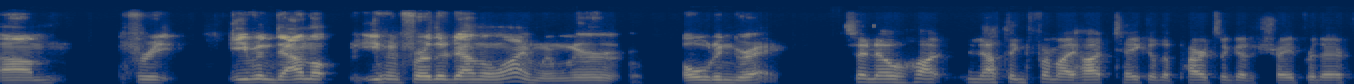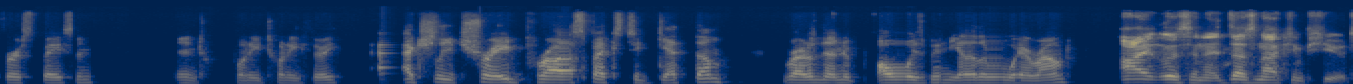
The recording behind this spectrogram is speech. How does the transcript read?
um, for even down the even further down the line when we're old and gray. So no hot, nothing for my hot take of the Pirates are going to trade for their first baseman in 2023. Actually, trade prospects to get them rather than always been the other way around. I listen. It does not compute.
